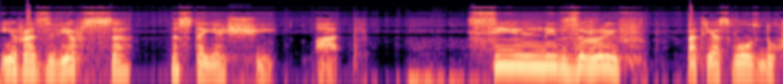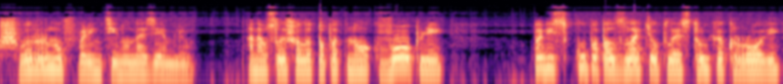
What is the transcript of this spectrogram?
и разверзся настоящий ад. Сильный взрыв потряс воздух, швырнув Валентину на землю. Она услышала топот ног, вопли. По виску поползла теплая струйка крови,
